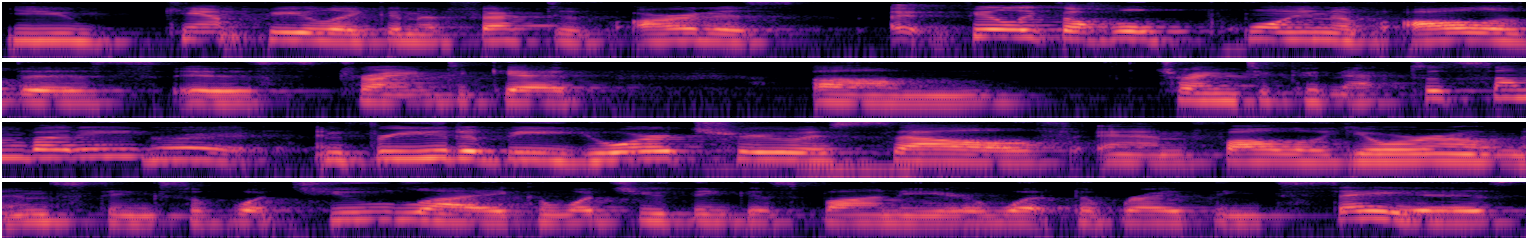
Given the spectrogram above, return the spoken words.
you can't be like an effective artist. I feel like the whole point of all of this is trying to get um, trying to connect with somebody. Right. And for you to be your truest self and follow your own instincts of what you like and what you think is funny or what the right thing to say is,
